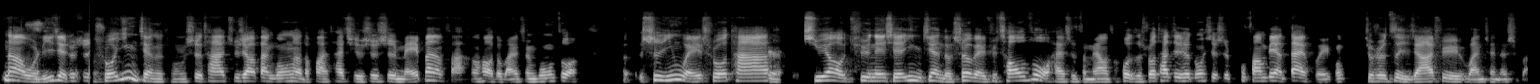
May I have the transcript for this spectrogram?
那我理解就是说，硬件的同事他居家办公了的话，他其实是没办法很好的完成工作，呃，是因为说他。需要去那些硬件的设备去操作，还是怎么样子？或者说他这些东西是不方便带回公，就是自己家去完成的，是吧？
